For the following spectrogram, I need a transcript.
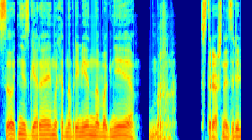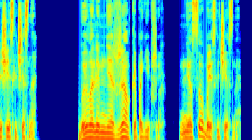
Сотни сгораемых одновременно в огне. Бррр. Страшное зрелище, если честно. Было ли мне жалко погибших? Не особо, если честно.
